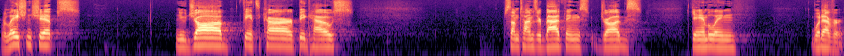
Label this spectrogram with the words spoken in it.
relationships, new job, fancy car, big house. Sometimes they're bad things, drugs, gambling, whatever.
